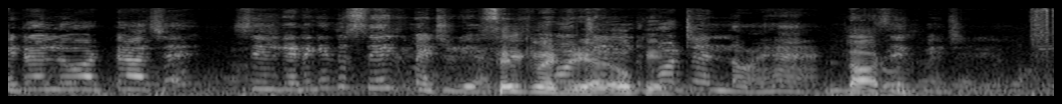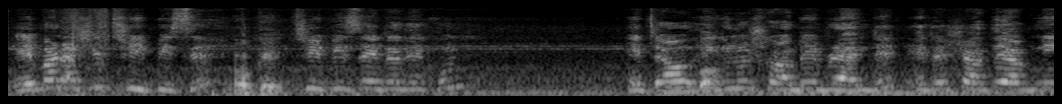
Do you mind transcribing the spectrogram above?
এটা লোয়ারটা আছে সিল্ক এটা কিন্তু silk material Silk material, okay. Cotton নয় হ্যাঁ দারুণ। সিল্ক ম্যাটেরিয়াল এবার আসি থ্রি পিসে Okay. থ্রি পিসে এটা দেখুন এটাও এগুলো সবই ব্র্যান্ডেড এটার সাথে আপনি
